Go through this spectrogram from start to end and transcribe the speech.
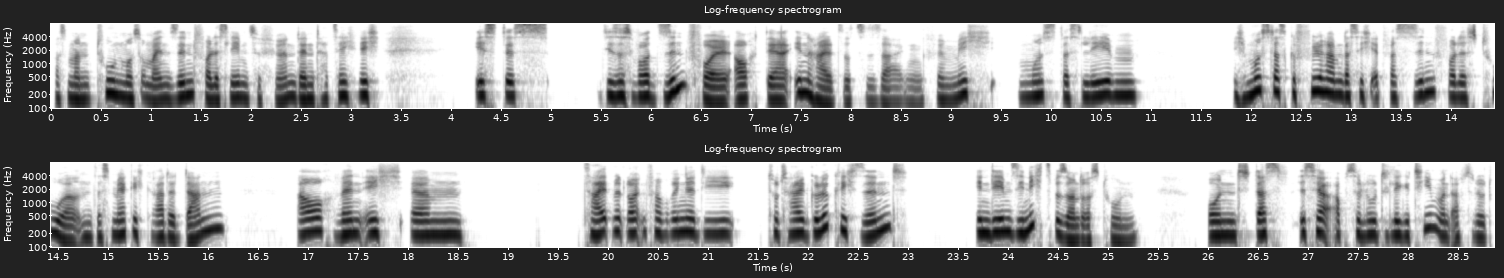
was man tun muss, um ein sinnvolles Leben zu führen. Denn tatsächlich ist es dieses Wort sinnvoll auch der Inhalt sozusagen. Für mich muss das Leben, ich muss das Gefühl haben, dass ich etwas Sinnvolles tue. Und das merke ich gerade dann, auch wenn ich ähm, Zeit mit Leuten verbringe, die total glücklich sind, indem sie nichts Besonderes tun. Und das ist ja absolut legitim und absolut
